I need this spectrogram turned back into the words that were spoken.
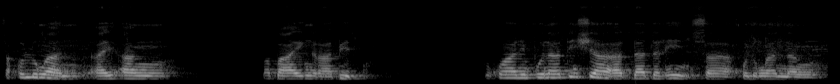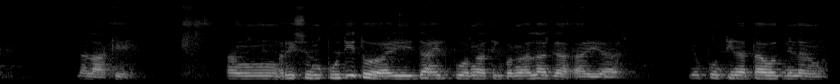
sa kulungan ay ang babaeng rabbit. Kukuhanin po natin siya at dadalhin sa kulungan ng lalaki. Ang reason po dito ay dahil po ang ating mga alaga ay uh, yung pong tinatawag nilang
